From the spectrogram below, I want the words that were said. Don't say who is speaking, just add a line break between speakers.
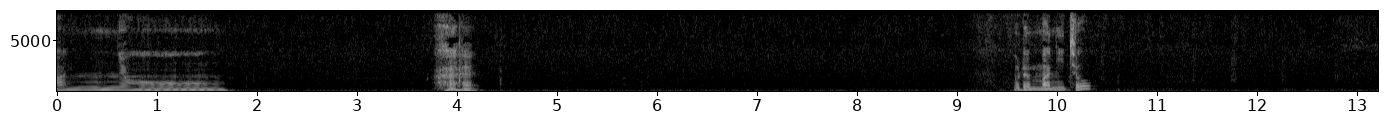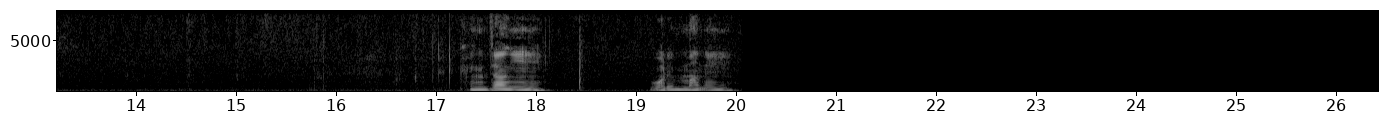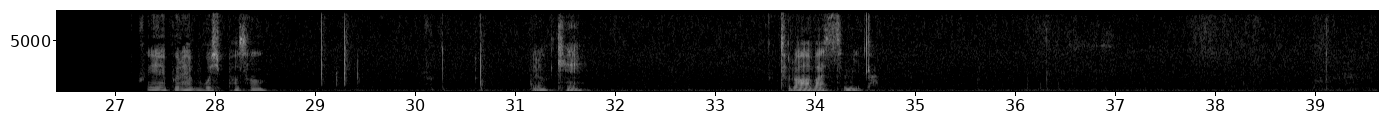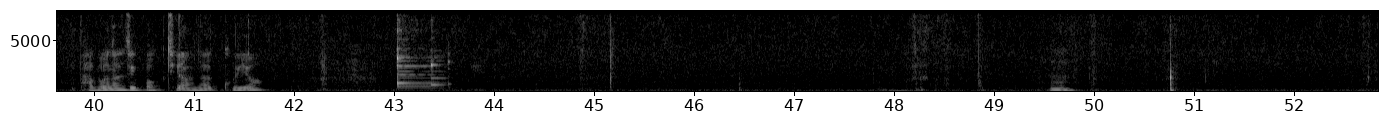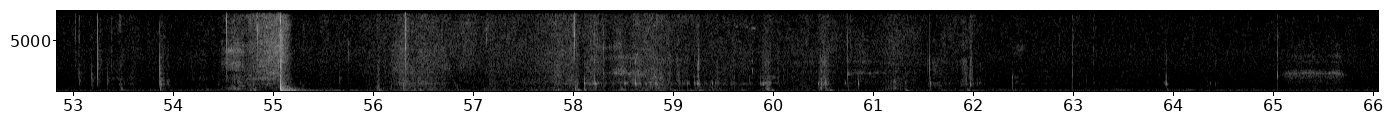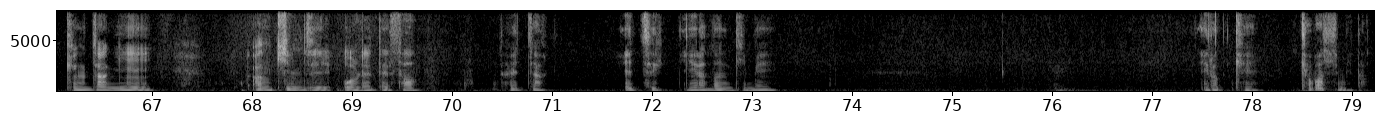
안녕. 오랜만이죠? 굉장히 오랜만에 브이앱을 해보고 싶어서 이렇게 들어와 봤습니다. 밥은 아직 먹지 않았고요. 음. 굉장히 안킨 지 오래돼서 살짝 일찍 일어난 김에 이렇게 켜봤습니다.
